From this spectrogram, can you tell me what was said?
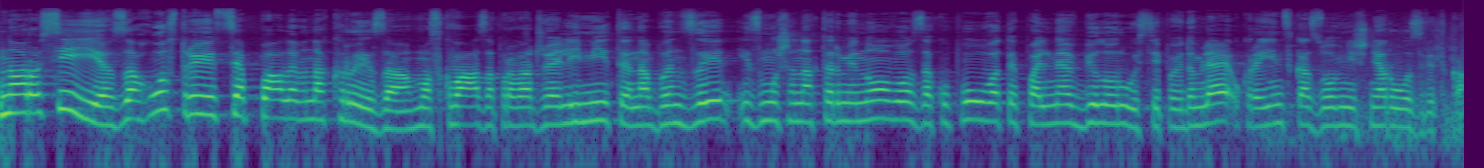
На Росії загострюється паливна криза. Москва запроваджує ліміти на бензин і змушена терміново закуповувати пальне в Білорусі. Повідомляє українська зовнішня розвідка.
